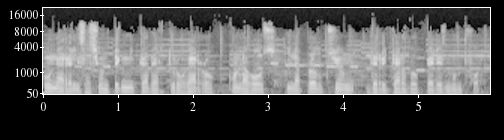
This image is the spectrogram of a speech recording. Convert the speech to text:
Una realización técnica de Arturo Garro con la voz y la producción de Ricardo Pérez Montfort.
